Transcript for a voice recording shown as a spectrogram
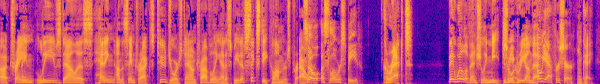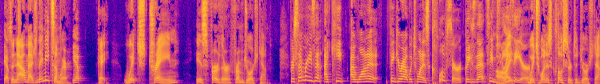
uh, train leaves Dallas, heading on the same tracks to Georgetown, traveling at a speed of 60 kilometers per hour. So, a slower speed. correct. They will eventually meet. Do we agree on that? Oh, yeah, for sure. Okay. Yep. So now imagine they meet somewhere. Yep. Okay. Which train is further from Georgetown? For some reason, I keep, I want to figure out which one is closer because that seems All right. easier. Which one is closer to Georgetown?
